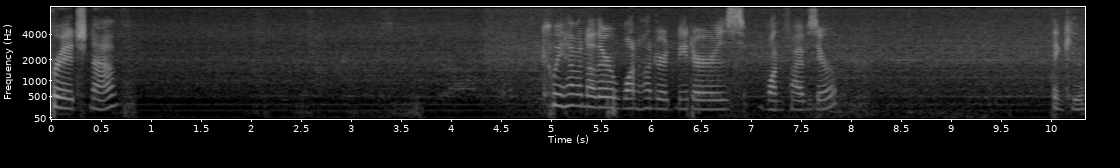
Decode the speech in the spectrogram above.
Bridge nav. Can we have another 100 meters 150? Thank you.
